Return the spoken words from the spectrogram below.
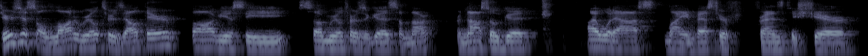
there's just a lot of realtors out there. But obviously, some realtors are good, some not are not so good. I would ask my investor friends to share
